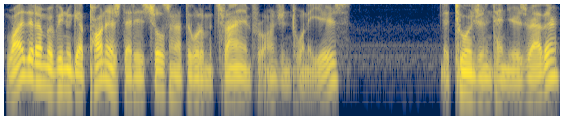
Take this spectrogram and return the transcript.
why did Amavinu get punished that his children had to go to Mitzrayim for 120 years? Uh, 210 years, rather.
